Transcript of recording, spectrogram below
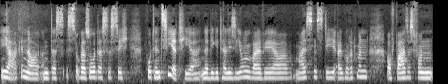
Ja, genau. Und das ist sogar so, dass es sich potenziert hier in der Digitalisierung, weil wir ja meistens die Algorithmen auf Basis von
